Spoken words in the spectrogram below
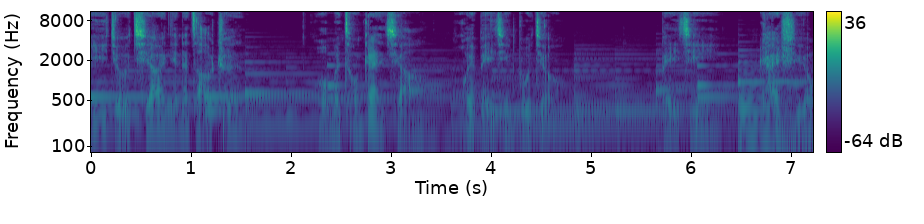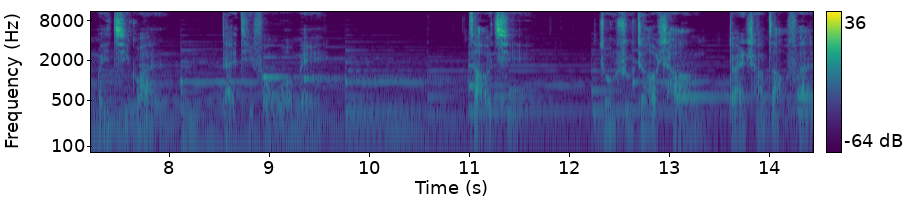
一九七二年的早春，我们从干校回北京不久，北京开始用煤气罐代替蜂窝煤。早起，钟叔照常端上早饭，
